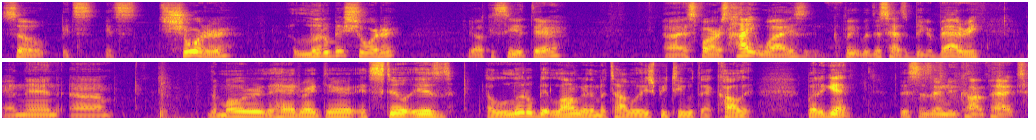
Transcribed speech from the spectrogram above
So it's it's shorter, a little bit shorter. Y'all can see it there. Uh, as far as height wise, but this has a bigger battery. And then um, the motor, the head right there, it still is a little bit longer than Metabo HPT with that collet. But again, this is their new compact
